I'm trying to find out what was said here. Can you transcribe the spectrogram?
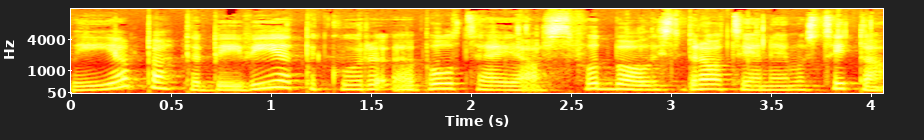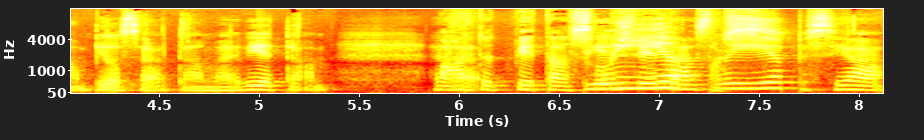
liepa bija vieta, kur eh, pulcējās futbolisti braucieniem uz citām pilsētām vai vietām. À, tad pie tās liepas. Liepas, jā.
